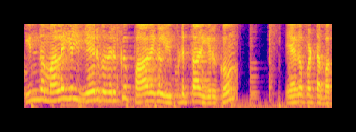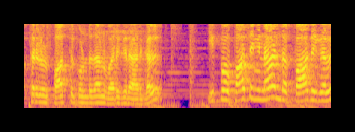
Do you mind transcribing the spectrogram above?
இந்த மலையில் ஏறுவதற்கு பாதைகள் இப்படித்தான் இருக்கும். ஏகப்பட்ட பக்தர்கள் பார்த்து கொண்டுதான் வருகிறார்கள். இப்போ பாத்தீங்கன்னா இந்த பாதைகள்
